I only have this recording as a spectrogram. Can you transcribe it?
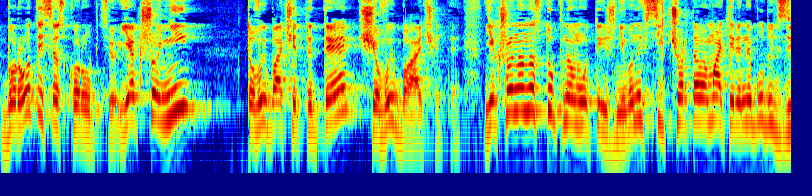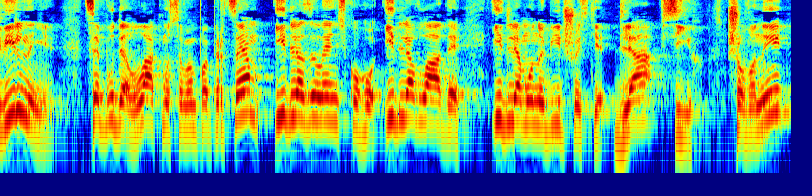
боротися з корупцією. Якщо ні, то ви бачите те, що ви бачите. Якщо на наступному тижні вони всі к чортовій матері не будуть звільнені, це буде лакмусовим папірцем і для Зеленського, і для влади, і для монобільшості, для всіх, що вони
